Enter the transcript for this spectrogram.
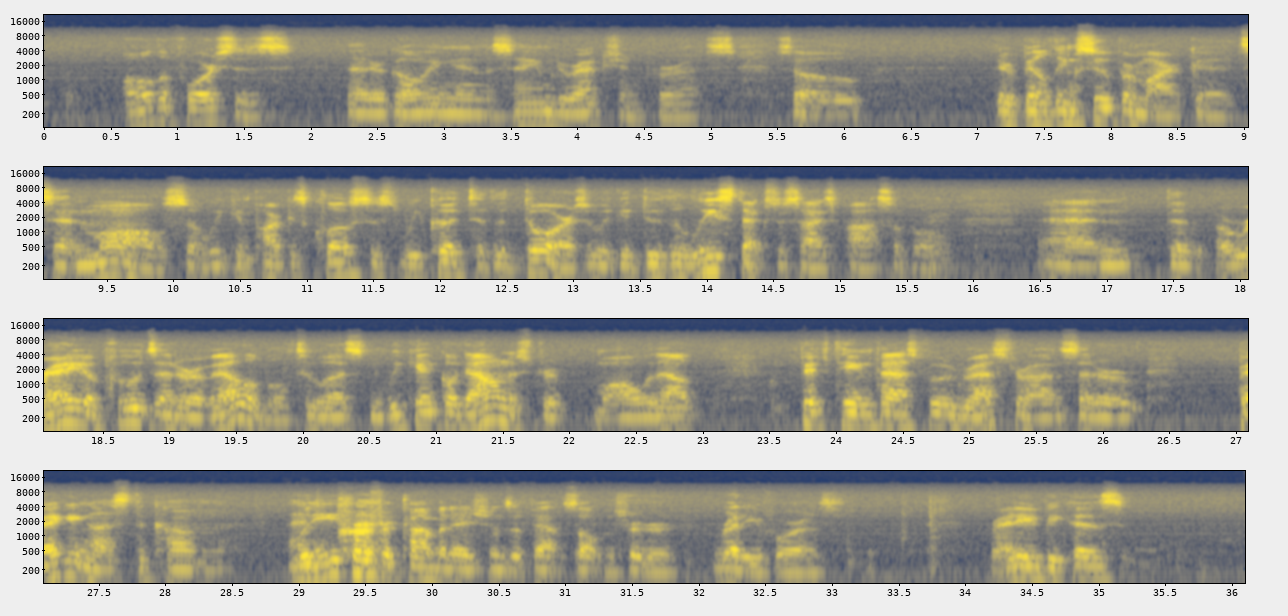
all the forces that are going in the same direction for us. So they're building supermarkets and malls so we can park as close as we could to the door so we could do the least exercise possible. And the array of foods that are available to us, we can't go down a strip mall without 15 fast food restaurants that are begging us to come and With eat there. perfect combinations of fat, salt, and sugar ready for us. ready because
